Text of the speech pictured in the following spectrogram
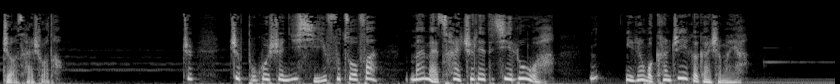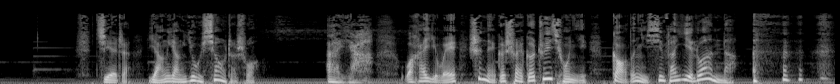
这才说道：“这这不过是你洗衣服、做饭、买买菜之类的记录啊！你你让我看这个干什么呀？”接着，洋洋又笑着说：“哎呀，我还以为是哪个帅哥追求你，搞得你心烦意乱呢。”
